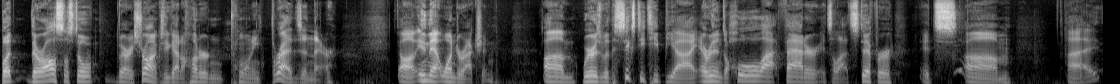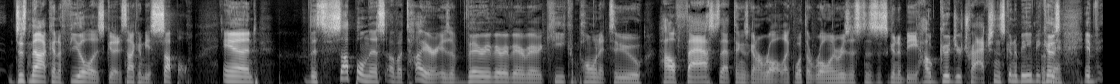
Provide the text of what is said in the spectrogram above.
but they're also still very strong because you got 120 threads in there uh, in that one direction um, whereas with the 60 TPI, everything's a whole lot fatter. It's a lot stiffer. It's um, uh, just not going to feel as good. It's not going to be as supple. And the suppleness of a tire is a very, very, very, very key component to how fast that thing's going to roll, like what the rolling resistance is going to be, how good your traction is going to be. Because Okay. if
